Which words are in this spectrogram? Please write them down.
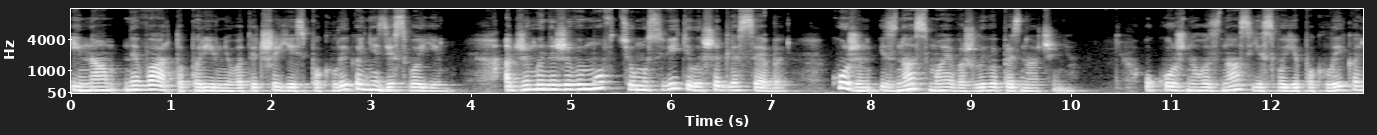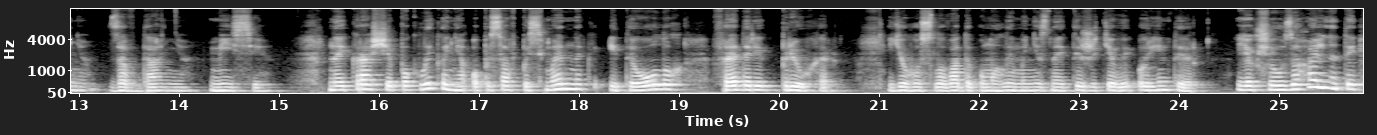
І нам не варто порівнювати чиєсь покликання зі своїм. Адже ми не живемо в цьому світі лише для себе. Кожен із нас має важливе призначення. У кожного з нас є своє покликання, завдання, місія. Найкраще покликання описав письменник і теолог Фредерік Брюхер. Його слова допомогли мені знайти життєвий орієнтир. Якщо узагальнити,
